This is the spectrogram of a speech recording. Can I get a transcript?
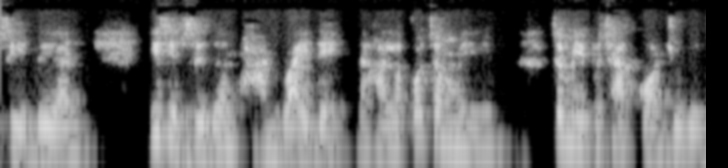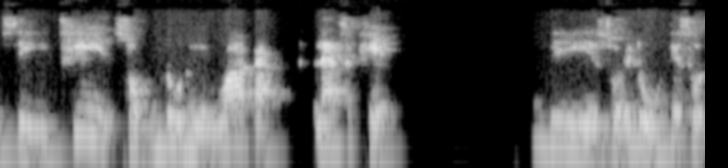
24 เดือน 24 เดือนผ่านวัยเด็กนะคะ แล้วก็จะมีจะมีประชากรจุลินทรีย์ที่สมดุลหรือว่าแบบแลนสเคปดีสวยหรูที่สุด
